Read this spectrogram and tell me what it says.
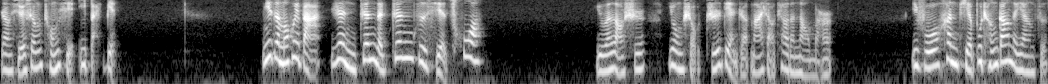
让学生重写一百遍。你怎么会把“认真”的“真”字写错？语文老师用手指点着马小跳的脑门儿，一副恨铁不成钢的样子。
